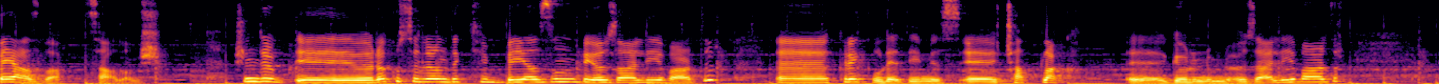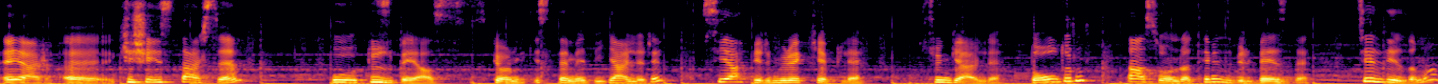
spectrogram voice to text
beyazla sağlamış. Şimdi e, sırlarındaki beyazın bir özelliği vardır. E, crackle dediğimiz e, çatlak e, görünümlü özelliği vardır. Eğer e, kişi isterse bu düz beyaz görmek istemediği yerleri siyah bir mürekkeple, süngerle doldurur. Daha sonra temiz bir bezle sildiği zaman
